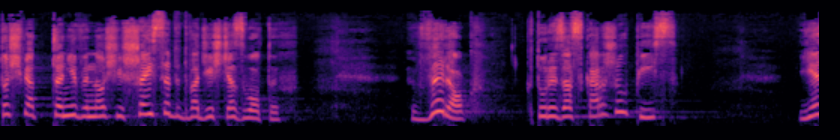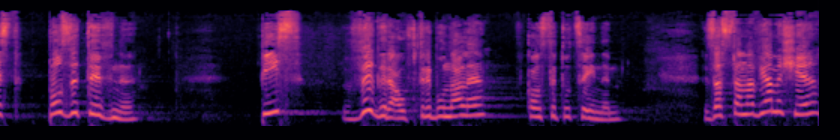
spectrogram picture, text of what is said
to świadczenie wynosi 620 zł. Wyrok, który zaskarżył PiS, jest pozytywny. PiS wygrał w Trybunale Konstytucyjnym. Zastanawiamy się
